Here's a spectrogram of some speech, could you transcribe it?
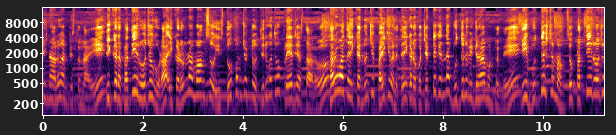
చిహ్నాలు కనిపిస్తున్నాయి ఇక్కడ ప్రతి రోజు కూడా ఇక్కడ ఉన్న మాంగ్స్ ఈ స్తూపం చుట్టూ తిరుగుతూ ప్రేయర్ చేస్తారు. తర్వాత ఇక్కడ నుంచి పైకి వెళితే ఇక్కడ ఒక చెట్టు కింద బుద్ధుని విగ్రహం ఉంటుంది. ఈ బుద్ధిస్ట్ మాంగ్స్ ప్రతి రోజు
